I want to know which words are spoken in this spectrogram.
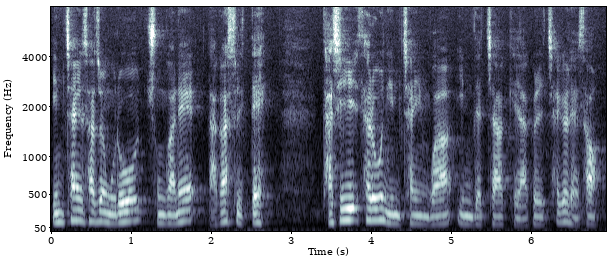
임차인 사정으로 중간에 나갔을 때 다시 새로운 임차인과 임대차 계약을 체결해서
